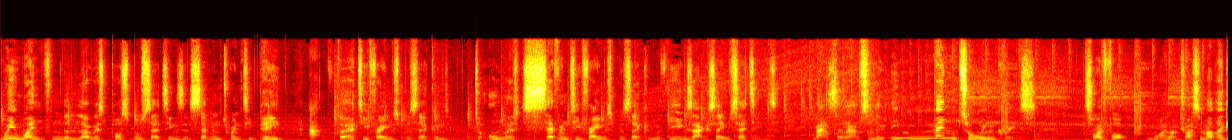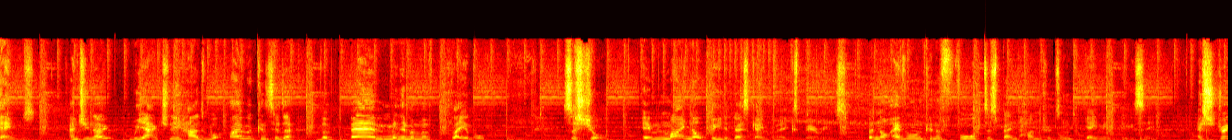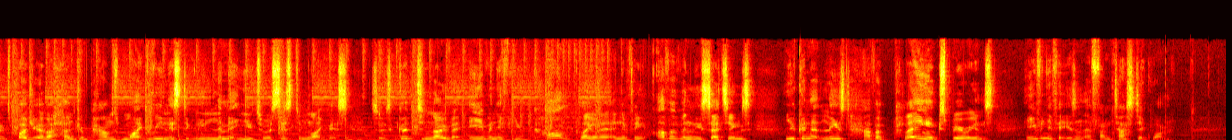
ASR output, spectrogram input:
We went from the lowest possible settings at 720p at 30 frames per second to almost 70 frames per second with the exact same settings. That's an absolutely mental increase. So I thought, why not try some other games? And you know, we actually had what I would consider the bare minimum of playable. So sure, it might not be the best gameplay experience, but not everyone can afford to spend hundreds on a gaming PC. A strict budget of £100 might realistically limit you to a system like this, so it's good to know that even if you can't play on anything other than these settings, you can at least have a playing experience, even if it isn't a fantastic one.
